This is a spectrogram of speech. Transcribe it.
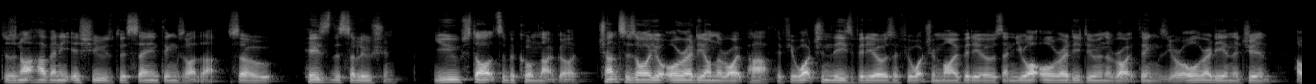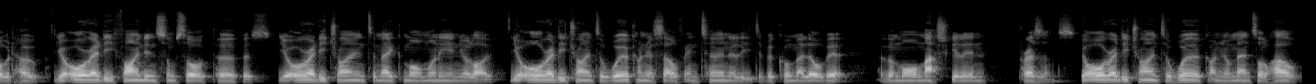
does not have any issues with saying things like that. So here's the solution. You start to become that guy. Chances are you're already on the right path. If you're watching these videos, if you're watching my videos, then you are already doing the right things. You're already in the gym I would hope. You're already finding some sort of purpose. You're already trying to make more money in your life. You're already trying to work on yourself internally to become a little bit of a more masculine presence. You're already trying to work on your mental health.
